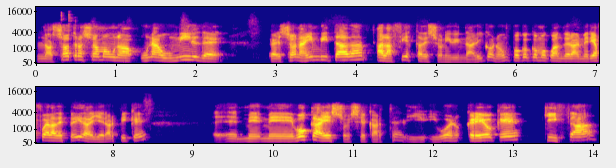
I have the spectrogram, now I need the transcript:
nosotros somos una, una humilde persona invitada a la fiesta de sonido indálico, ¿no? Un poco como cuando el Almería fue a la despedida de Gerard Piqué. Eh, me, me evoca eso, ese cartel. Y, bueno, creo que quizá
